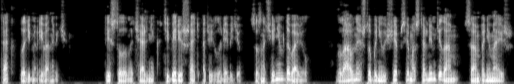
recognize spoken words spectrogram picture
«Так, Владимир Иванович?» «Ты столоначальник, тебе решать», — ответил Лебедев. Со значением добавил. «Главное, чтобы не ущерб всем остальным делам, сам понимаешь».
